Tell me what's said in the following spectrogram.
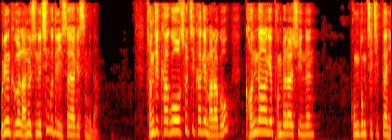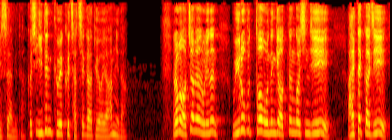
우리는 그걸 나눌 수 있는 친구들이 있어야 하겠습니다. 정직하고 솔직하게 말하고 건강하게 분별할 수 있는 공동체 집단이 있어야 합니다. 그것이 이든 교회 그 자체가 되어야 합니다. 여러분 어쩌면 우리는 위로부터 오는 게 어떤 것인지 알 때까지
